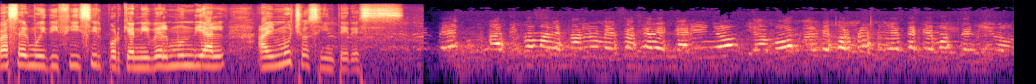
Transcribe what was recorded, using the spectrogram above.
Va a ser muy difícil porque a nivel mundial hay muchos intereses. Así como dejarle un mensaje de cariño y amor al mejor presidente que hemos tenido.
